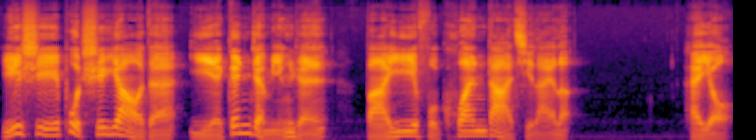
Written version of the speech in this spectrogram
于是不吃药的也跟着名人把衣服宽大起来了。还有。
